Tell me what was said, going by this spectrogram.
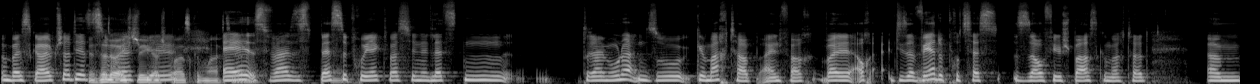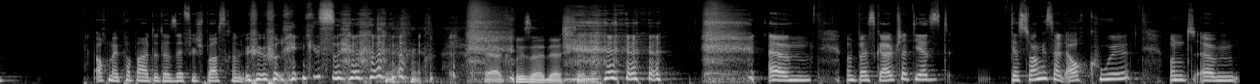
und bei Sculpture jetzt. Das hat euch Beispiel, mega Spaß gemacht. Ey, ja. es war das beste Ja. Projekt, was ich in den letzten drei Monaten so gemacht habe, einfach. Weil auch dieser Werdeprozess sau viel Spaß gemacht hat. Ähm, auch mein Papa hatte da sehr viel Spaß dran, übrigens. ja, Grüße an der Stelle. ähm, und bei Sculpture jetzt, der Song ist halt auch cool. Und ähm,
